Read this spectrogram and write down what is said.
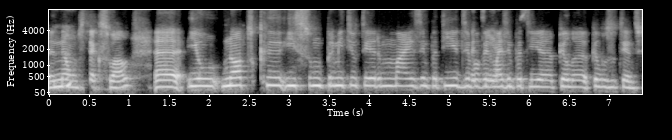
não uhum. sexual, eu noto que isso me permitiu ter mais empatia, desenvolver empatia. mais empatia pela, pelos utentes,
